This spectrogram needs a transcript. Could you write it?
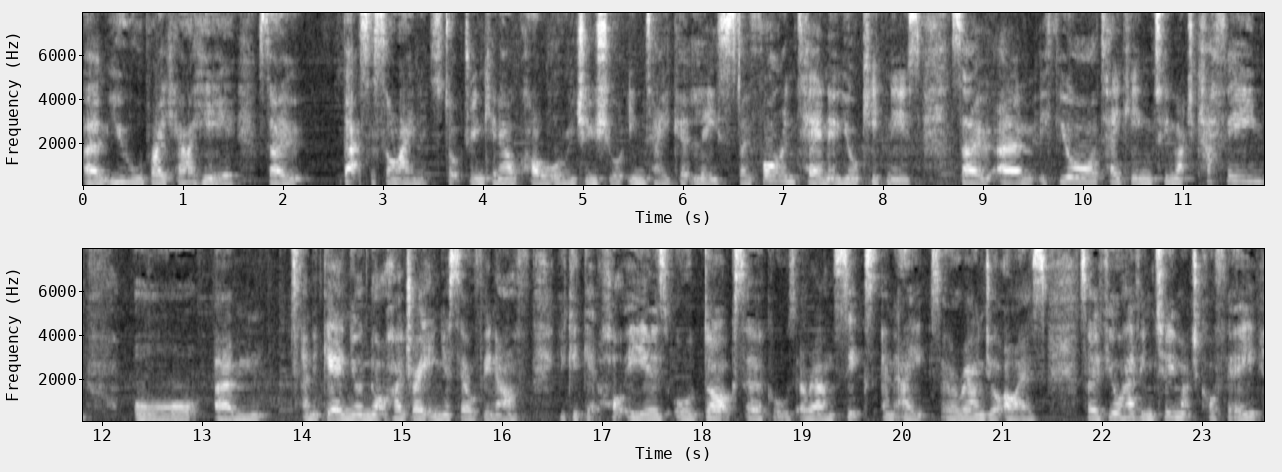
um, you will break out here. So that's a sign. Stop drinking alcohol or reduce your intake at least. So four and 10 are your kidneys. So um, if you're taking too much caffeine or um, and again you're not hydrating yourself enough. You could get hot ears or dark circles around six and eight so around your eyes. So if you're having too much coffee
